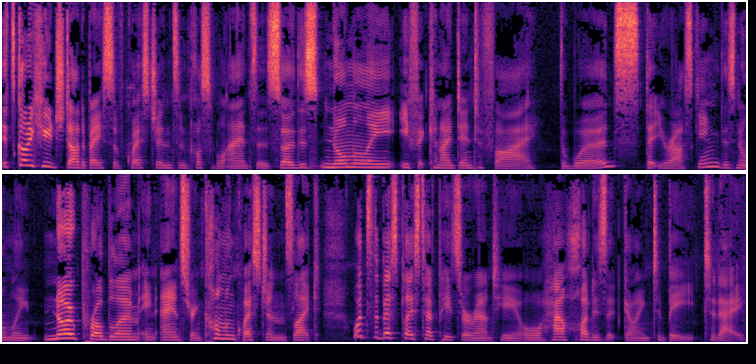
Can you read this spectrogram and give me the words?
it's got a huge database of questions and possible answers. So there's normally, if it can identify the words that you're asking, there's normally no problem in answering common questions like, what's the best place to have pizza around here? Or how hot is it going to be today?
